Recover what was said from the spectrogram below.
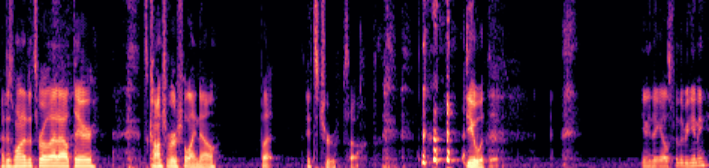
I just wanted to throw that out there. It's controversial, I know, but it's true. So deal with it. Anything else for the beginning?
